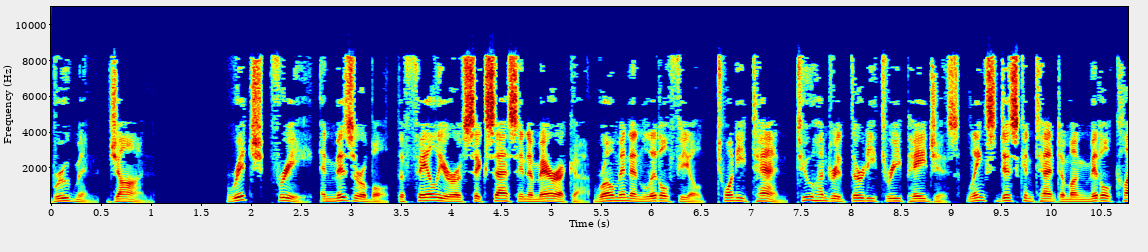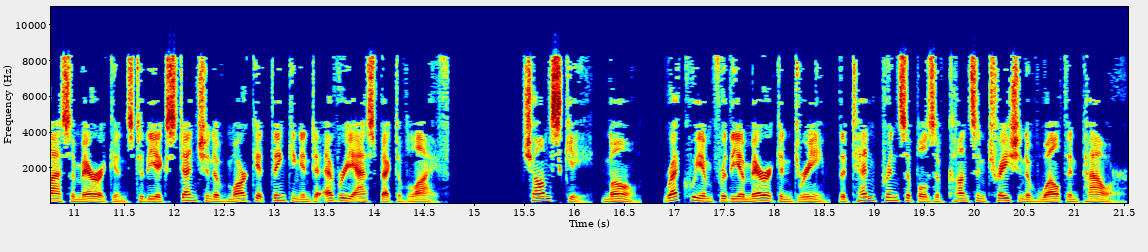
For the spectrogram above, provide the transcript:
Brueggemann, John. Rich, Free, and Miserable, The Failure of Success in America Rowman and Littlefield, 2010 233 pages, links discontent among middle-class Americans to the extension of market thinking into every aspect of life. Chomsky, Noam. Requiem for the American Dream, The Ten Principles of Concentration of Wealth and Power.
